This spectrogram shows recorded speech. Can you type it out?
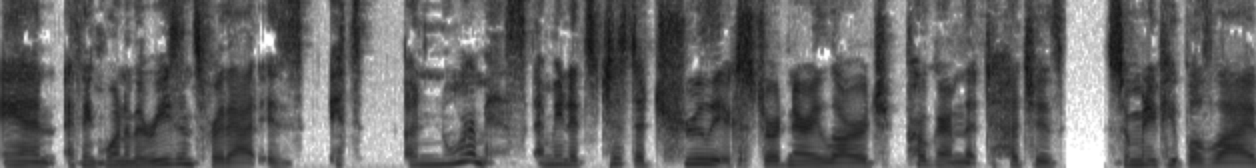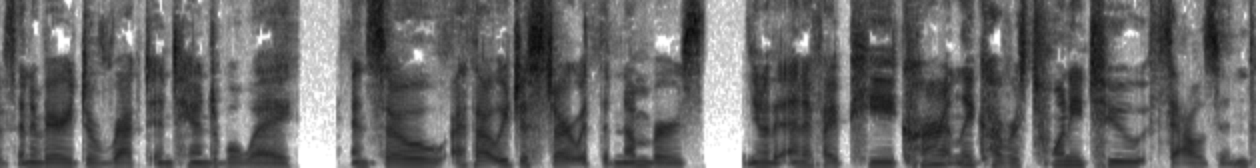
And I think one of the reasons for that is it's enormous. I mean, it's just a truly extraordinary large program that touches so many people's lives in a very direct and tangible way. And so I thought we'd just start with the numbers. You know, the NFIP currently covers 22,000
